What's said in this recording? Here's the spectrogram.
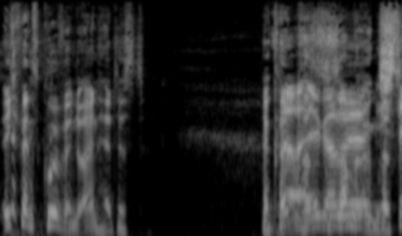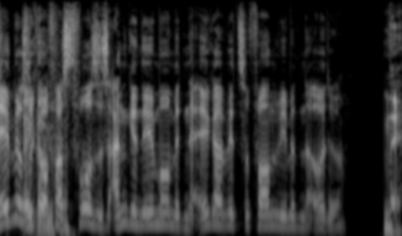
Ich fänd's cool, wenn du einen hättest. Dann könnten Ja, wir LKW, zusammen irgendwas. ich stelle mir sogar LKW fast vor, es ist angenehmer, mit einem LKW zu fahren, wie mit einem Auto. Nee.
